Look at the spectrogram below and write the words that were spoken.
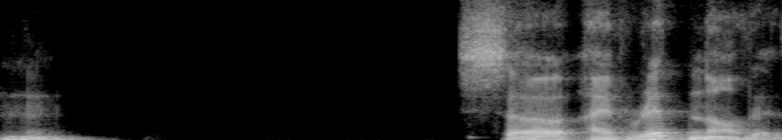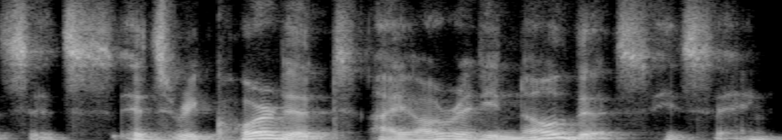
Hmm. So I've written all this. It's it's recorded. I already know this, he's saying.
